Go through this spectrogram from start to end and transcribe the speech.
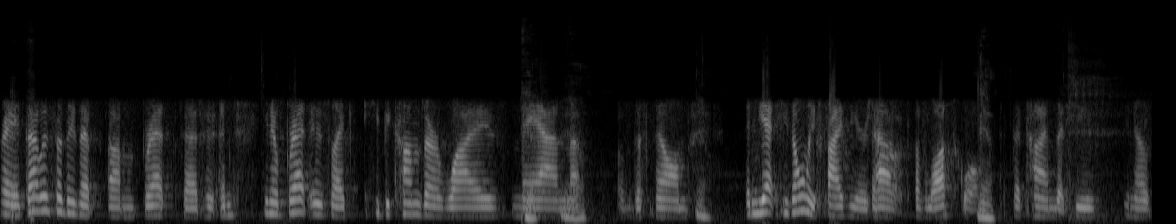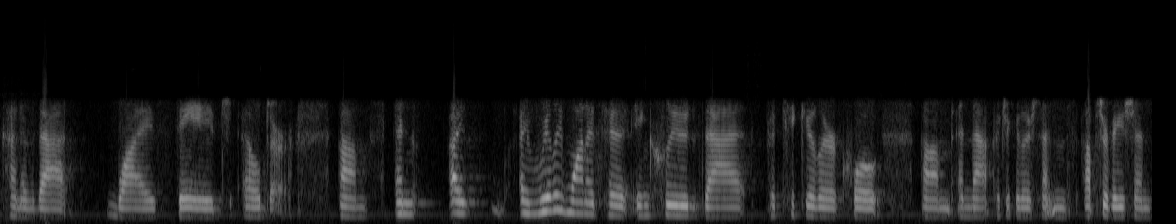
Right. That was something that um, Brett said. who- And, you know, Brett is like, he becomes our wise man yeah. of the film. Yeah. And yet he's only five years out of law school Yeah. at the time that he's, you know, kind of that wise sage elder. Um, and I, I really wanted to include that particular quote um, and that particular sentence observation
